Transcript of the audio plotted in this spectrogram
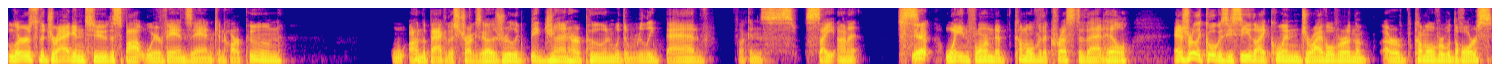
lures the dragon to the spot where Van Zan can harpoon on the back of this truck. He's got this really big giant harpoon with a really bad fucking sight on it. Just Yep. waiting for him to come over the crest of that hill. And it's really cool because you see like Quinn drive over in the or come over with the horse,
